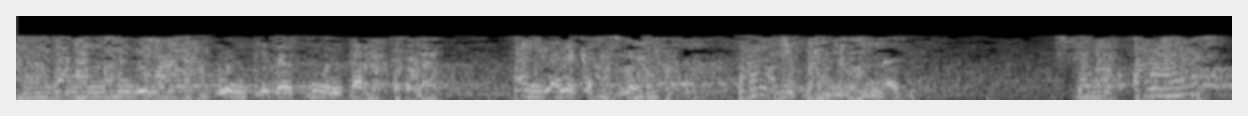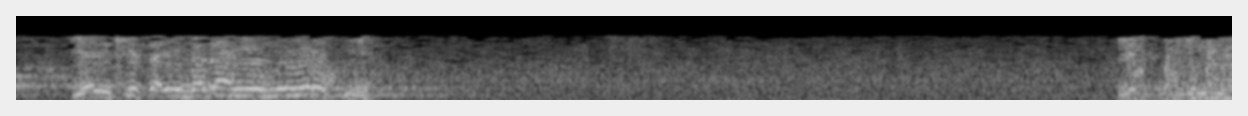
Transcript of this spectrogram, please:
Nabi memanggil walaupun kita sementara sholat, tinggalkan sholat, penuhi panggilan Nabi. Sebab Allah yang kita ibadahi menyuruhnya. Lihat bagaimana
